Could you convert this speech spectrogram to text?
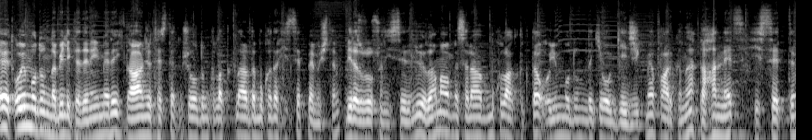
Evet oyun modunu da birlikte deneyimledik. Daha önce test etmiş olduğum kulaklıklarda bu kadar hissetmemiştim. Biraz olsun hissediliyordu ama mesela bu kulaklıkta oyun modundaki o gecikme farkını daha net hissettim.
